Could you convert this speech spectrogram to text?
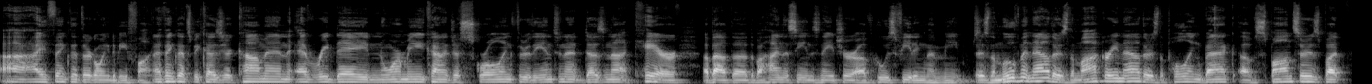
Uh, I think that they're going to be fine. I think that's because your common, everyday, normie kind of just scrolling through the internet does not care about the, the behind the scenes nature of who's feeding them memes. There's the movement now, there's the mockery now, there's the pulling back of sponsors, but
